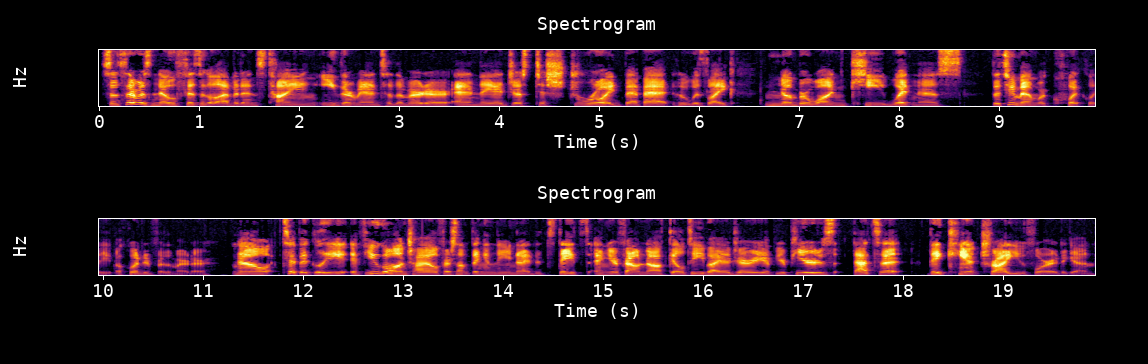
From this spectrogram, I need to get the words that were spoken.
Since there was no physical evidence tying either man to the murder, and they had just destroyed Babette, who was like number one key witness, the two men were quickly acquitted for the murder. Now, typically, if you go on trial for something in the United States and you're found not guilty by a jury of your peers, that's it. They can't try you for it again.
